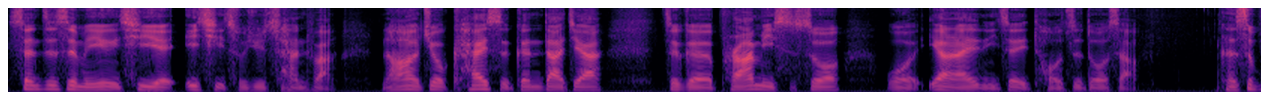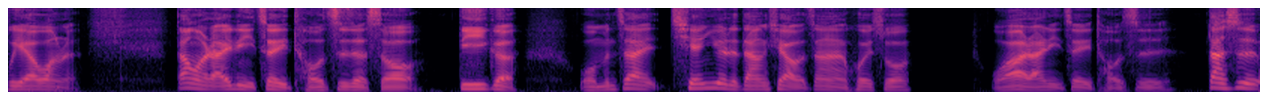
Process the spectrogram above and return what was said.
甚至是民营企业一起出去参访，然后就开始跟大家这个 promise 说，我要来你这里投资多少。可是不要忘了，当我来你这里投资的时候，第一个我们在签约的当下，我当然会说我要来你这里投资。但是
